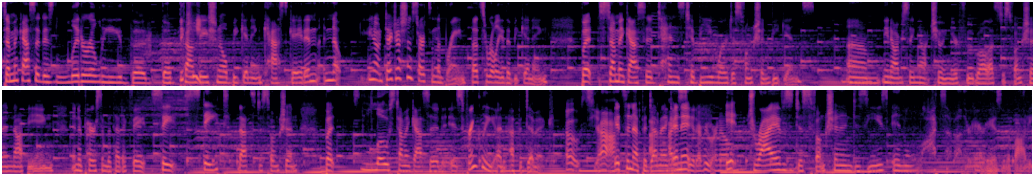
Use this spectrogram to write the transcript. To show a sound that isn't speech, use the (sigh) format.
Stomach acid is literally the the, key. foundational beginning cascade, and no, you know, digestion starts in the brain. That's really the beginning, but stomach acid tends to be where dysfunction begins. Um, you know, obviously not chewing your food well, that's dysfunction. Not being in a parasympathetic state, state, that's dysfunction. But low stomach acid is frankly an epidemic. Oh yeah, It's an epidemic, I and see it, it everywhere now. It drives dysfunction and disease in lots of other areas of the body.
